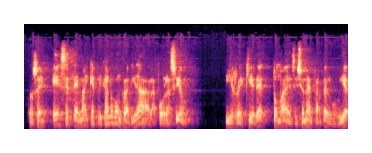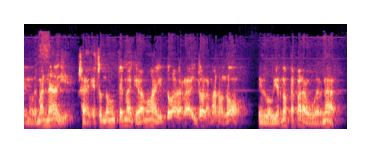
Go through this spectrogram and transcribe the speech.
Entonces, ese tema hay que explicarlo con claridad a la población y requiere toma de decisiones de parte del gobierno, de más nadie. O sea, esto no es un tema de que vamos a ir todos agarraditos de la mano, no. El gobierno está para gobernar.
